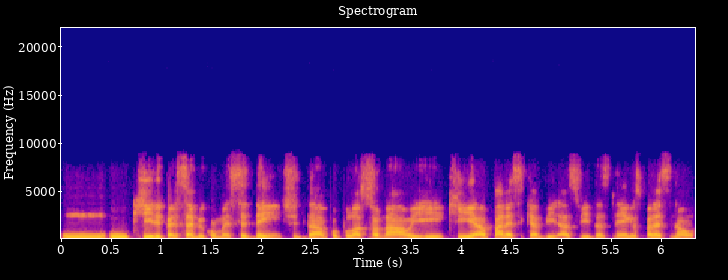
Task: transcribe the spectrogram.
um, o que ele percebe como excedente da populacional e, e que parece que a, as vidas negras, parece não,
